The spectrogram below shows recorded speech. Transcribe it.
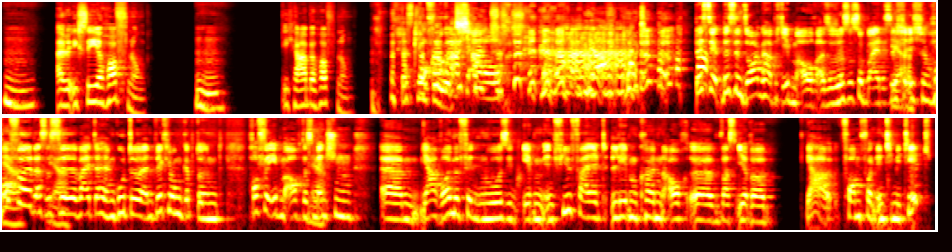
Mhm. Also ich sehe Hoffnung. Mhm. Ich habe Hoffnung. Das klingt das gut. Ich auch. ja, gut. Bisschen, bisschen Sorge habe ich eben auch. Also das ist so beides. Ich, ja, ich hoffe, ja, dass es ja. Äh, weiterhin gute Entwicklungen gibt und hoffe eben auch, dass Menschen ähm, ja Räume finden, wo sie eben in Vielfalt leben können, auch äh, was ihre ja, Form von Intimität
